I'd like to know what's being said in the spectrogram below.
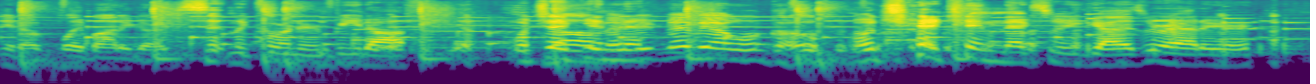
you know, play bodyguard. Sit in the corner and beat off. We'll check No, in. maybe, maybe I won't go. We'll check in next week, guys. We're out of here.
